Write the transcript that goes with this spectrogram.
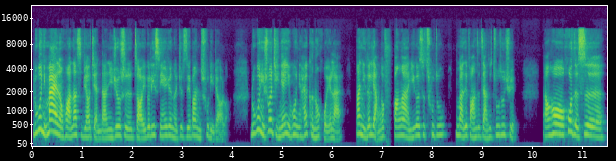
如果你卖的话，那是比较简单，你就是找一个 listing agent 就直接帮你处理掉了。如果你说几年以后你还可能回来，那你的两个方案，一个是出租，你把这房子暂时租出去，然后或者是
